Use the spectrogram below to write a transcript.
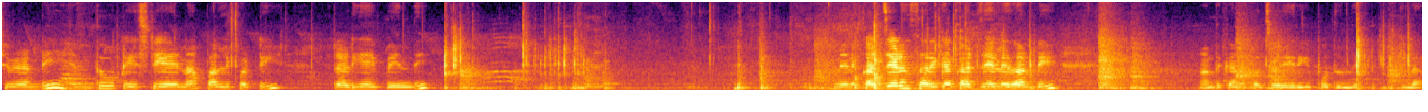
చూడండి ఎంతో టేస్టీ అయిన పల్లిపట్టి రెడీ అయిపోయింది. నేను కట్ చేయడం సరిగ్గా కట్ చేయలేదండి. అందుకని కొంచెం ఎరిగిపోతుంది ఇలా.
